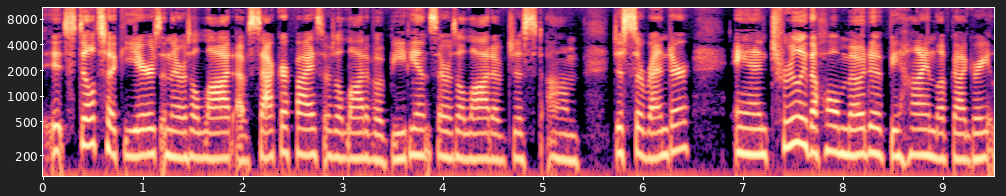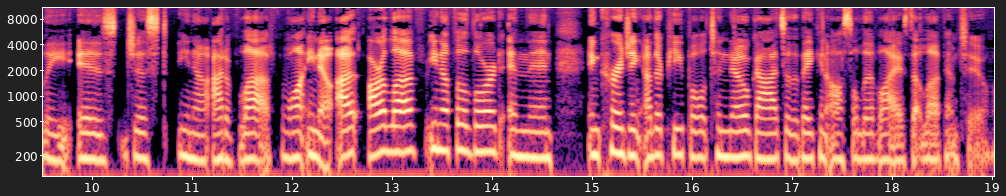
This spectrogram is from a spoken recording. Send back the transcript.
it still took years and there was a lot of sacrifice. There's a lot of obedience. There was a lot of just, um, just surrender. And truly, the whole motive behind Love God Greatly is just, you know, out of love. Want, you know, our love, you know, for the Lord, and then encouraging other people to know God so that they can also live lives that love Him too.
